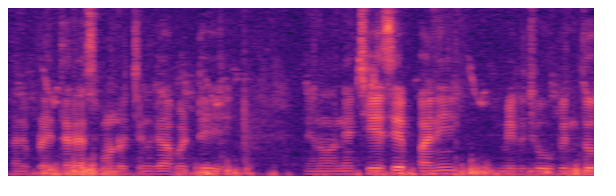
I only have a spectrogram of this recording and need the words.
కానీ ఇప్పుడైతే రెస్పాండ్ వచ్చింది కాబట్టి నేను నేను చేసే పని మీకు చూపించు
